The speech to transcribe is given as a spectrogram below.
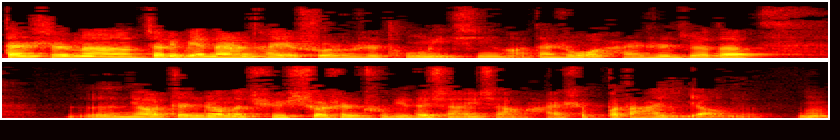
但是呢，这里边当然他也说出是同理心啊，但是我还是觉得，呃，你要真正的去设身处地的想一想，还是不大一样的。嗯，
